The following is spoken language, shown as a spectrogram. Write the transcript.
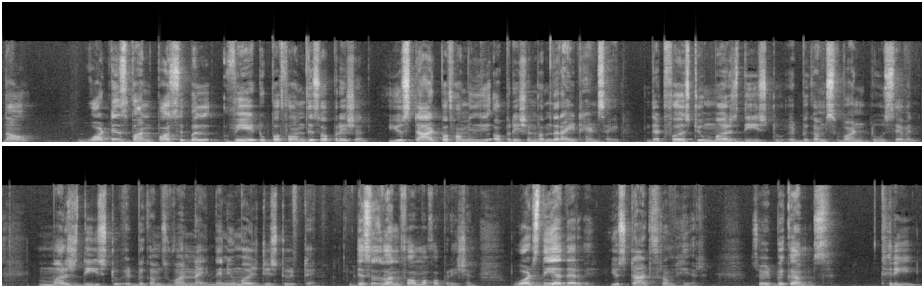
Now what is one possible way to perform this operation? You start performing the operation from the right hand side. That first you merge these two. It becomes 1 2 7 merge these two. It becomes 1 9 then you merge these two 10 this is one form of operation. What's the other way? You start from here. So it becomes 3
